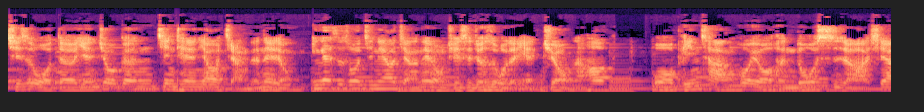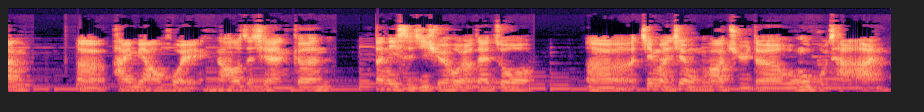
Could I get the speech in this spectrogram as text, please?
其实我的研究跟今天要讲的内容，应该是说今天要讲的内容其实就是我的研究。然后我平常会有很多事啊，像呃拍庙会，然后之前跟战地史迹学会有在做呃金门县文化局的文物普查案。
